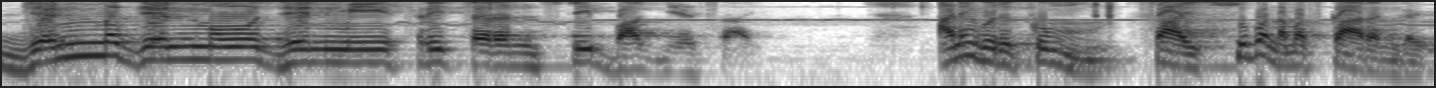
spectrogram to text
ஜென்ம ஜென்மோ ஜென்மி ஸ்ரீ சரண் ஸ்ரீ பாக்ய சாய். அனைவருக்கும் சாய் சுப நமஸ்காரங்கள்.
